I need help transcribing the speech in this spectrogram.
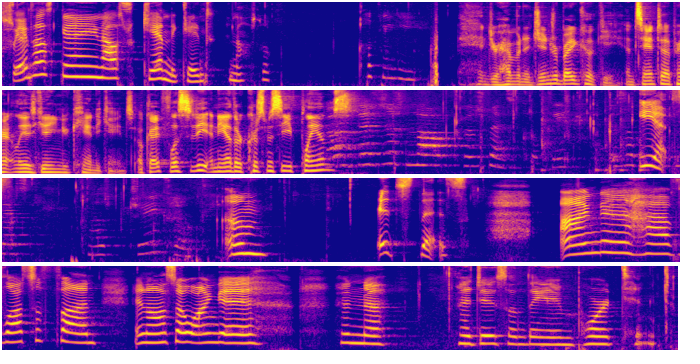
Santa's getting us candy canes and also cookies. And you're having a gingerbread cookie, and Santa apparently is getting you candy canes. Okay, Felicity, any other Christmas Eve plans? This is not Christmas cookie. Yes. Um, it's this. I'm gonna have lots of fun, and also I'm gonna, gonna, gonna do something important.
